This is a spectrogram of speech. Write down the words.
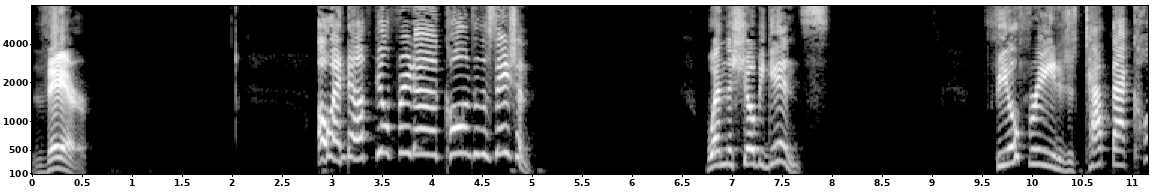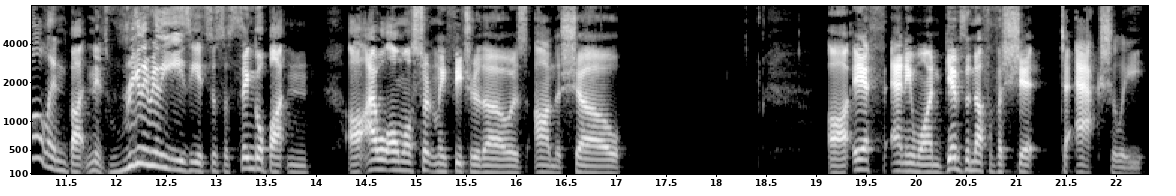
there. Oh, and uh, feel free to call into the station when the show begins. Feel free to just tap that call in button. It's really, really easy. It's just a single button. Uh, I will almost certainly feature those on the show uh, if anyone gives enough of a shit to actually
